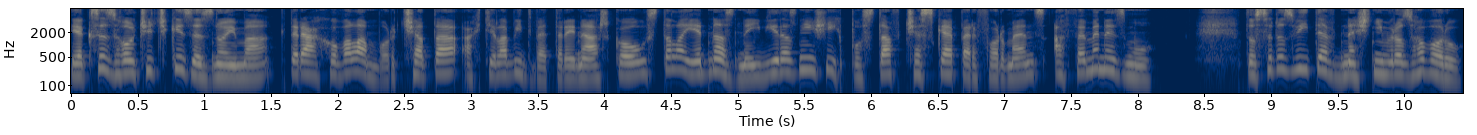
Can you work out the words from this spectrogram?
Jak se z holčičky ze Znojma, která chovala morčata a chtěla být veterinářkou, stala jedna z nejvýraznějších postav české performance a feminismu? To se dozvíte v dnešním rozhovoru.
